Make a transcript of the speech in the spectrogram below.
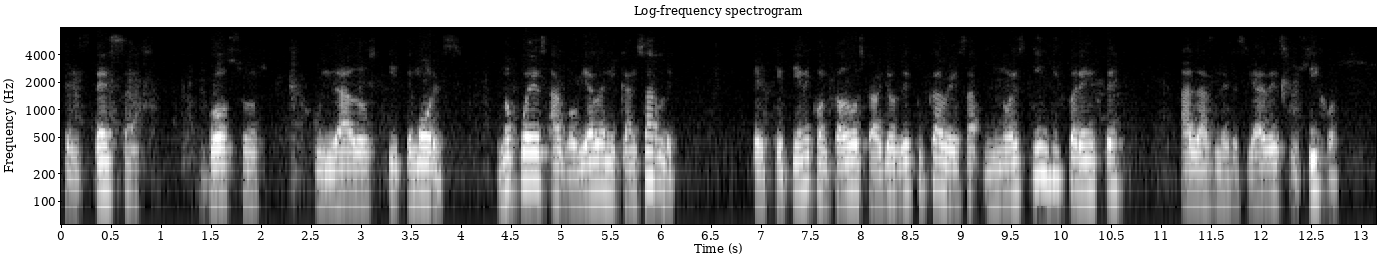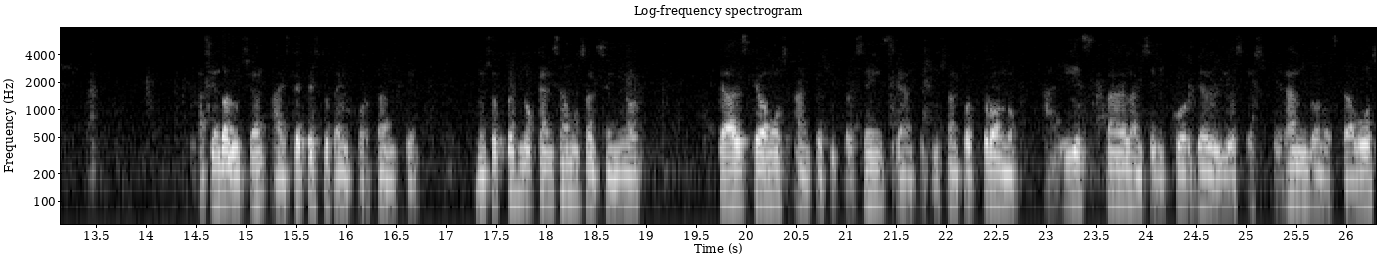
tristezas, gozos, cuidados y temores. No puedes agobiarle ni cansarle. El que tiene contados los cabellos de tu cabeza no es indiferente a las necesidades de sus hijos. Haciendo alusión a este texto tan importante. Nosotros no cansamos al Señor cada vez que vamos ante su presencia, ante su santo trono. Ahí está la misericordia de Dios esperando nuestra voz,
